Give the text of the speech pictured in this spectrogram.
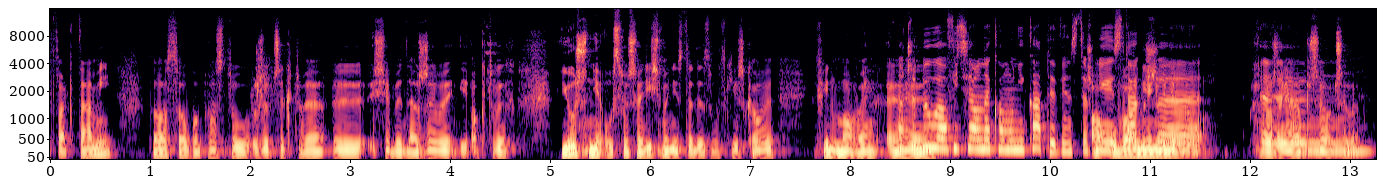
faktami. To są po prostu rzeczy, które się wydarzyły i o których już nie usłyszeliśmy niestety z łódzkiej szkoły filmowej. Znaczy były oficjalne komunikaty, więc też nie jest tak, że... Nie było. Chyba, że ja przeoczyłem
